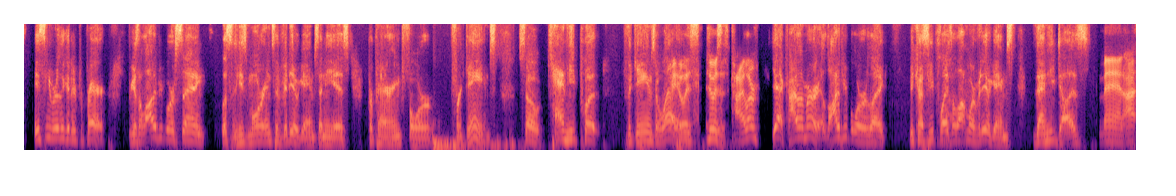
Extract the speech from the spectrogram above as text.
is he really going to prepare? Because a lot of people are saying, listen, he's more into video games than he is preparing for for games. So can he put the games away? Who is who is this? Kyler? yeah, Kyler Murray. A lot of people were like, because he plays a lot more video games than he does. Man, I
